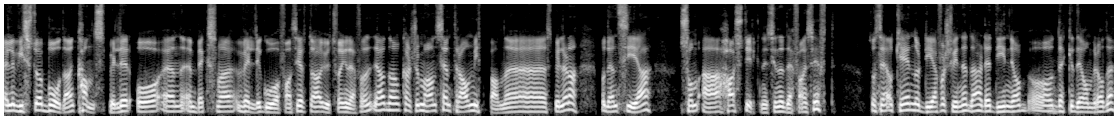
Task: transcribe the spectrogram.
Eller hvis du har både en kantspiller og en, en back som er veldig god offensivt og har utfordringer derfor, ja, da kanskje du må ha en sentral midtbanespiller da, på den sida som er, har styrkene sine defensivt. Så sier jeg, ok, Når de har forsvunnet, da er det din jobb å dekke det området.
